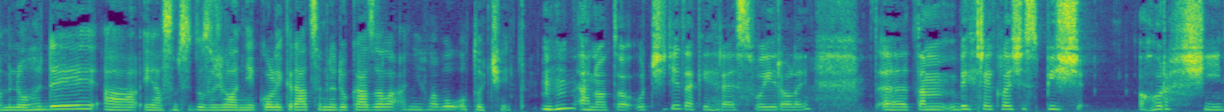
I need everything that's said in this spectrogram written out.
mnohdy, a já jsem si to zažila několikrát, jsem nedokázala ani hlavou otočit. Hmm, ano, to určitě taky hraje svoji roli. Tam bych řekla, že spíš horší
